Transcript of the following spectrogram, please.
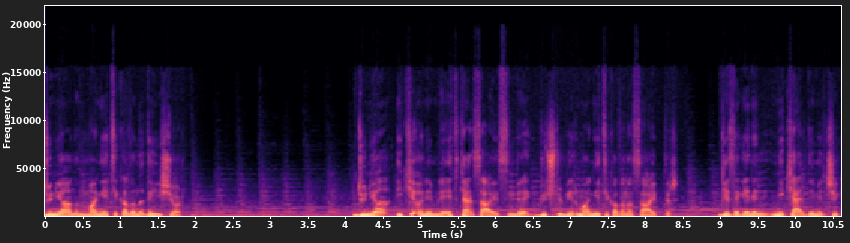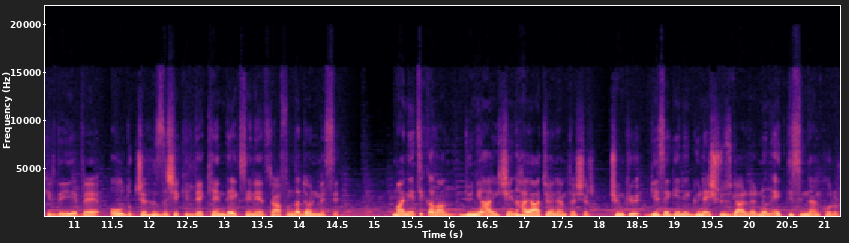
Dünyanın manyetik alanı değişiyor. Dünya iki önemli etken sayesinde güçlü bir manyetik alana sahiptir. Gezegenin nikel demir çekirdeği ve oldukça hızlı şekilde kendi ekseni etrafında dönmesi. Manyetik alan dünya için hayati önem taşır. Çünkü gezegeni güneş rüzgarlarının etkisinden korur.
